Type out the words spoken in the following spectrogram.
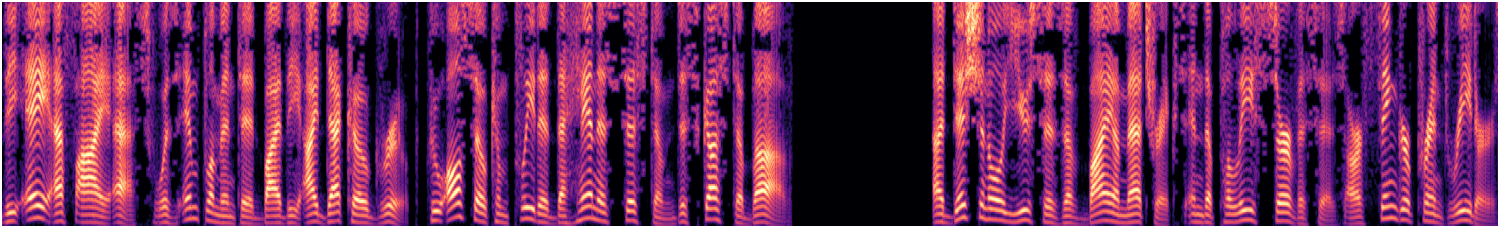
The AFIS was implemented by the IDECO Group, who also completed the HANIS system discussed above. Additional uses of biometrics in the police services are fingerprint readers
